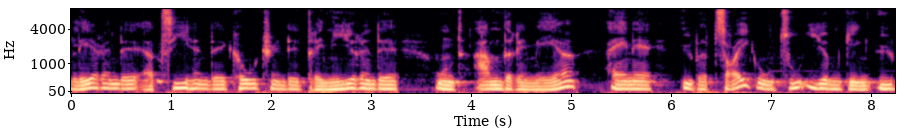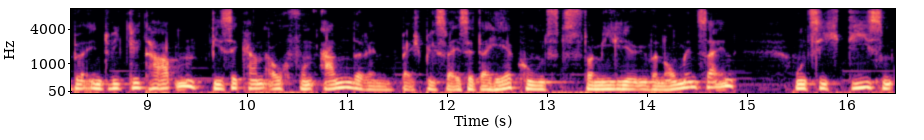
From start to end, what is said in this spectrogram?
Lehrende, Erziehende, Coachende, Trainierende und andere mehr, eine Überzeugung zu ihrem Gegenüber entwickelt haben. Diese kann auch von anderen, beispielsweise der Herkunftsfamilie, übernommen sein und sich diesem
